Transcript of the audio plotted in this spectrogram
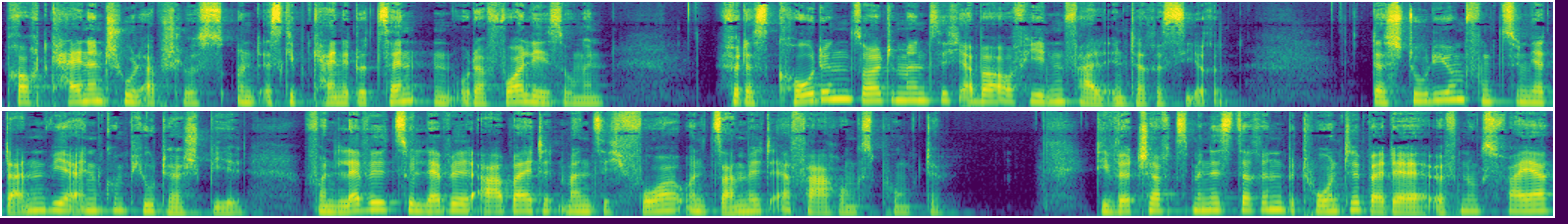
braucht keinen Schulabschluss und es gibt keine Dozenten oder Vorlesungen. Für das Coden sollte man sich aber auf jeden Fall interessieren. Das Studium funktioniert dann wie ein Computerspiel. Von Level zu Level arbeitet man sich vor und sammelt Erfahrungspunkte. Die Wirtschaftsministerin betonte bei der Eröffnungsfeier,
